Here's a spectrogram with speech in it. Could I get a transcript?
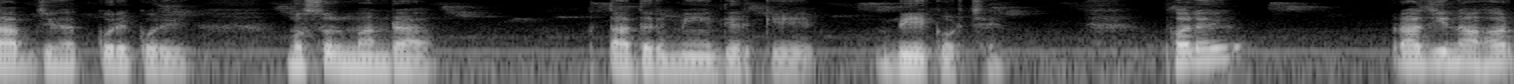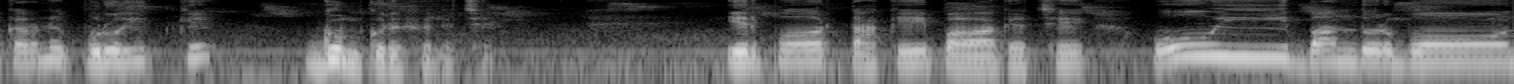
লাভ জিহাদ করে করে মুসলমানরা তাদের মেয়েদেরকে বিয়ে করছে। ফলে রাজি না হওয়ার কারণে পুরোহিতকে গুম করে ফেলেছে। এরপর তাকে পাওয়া গেছে ওই বান্দরবন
